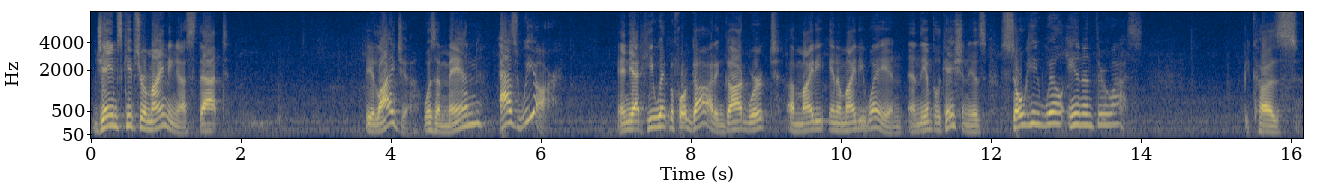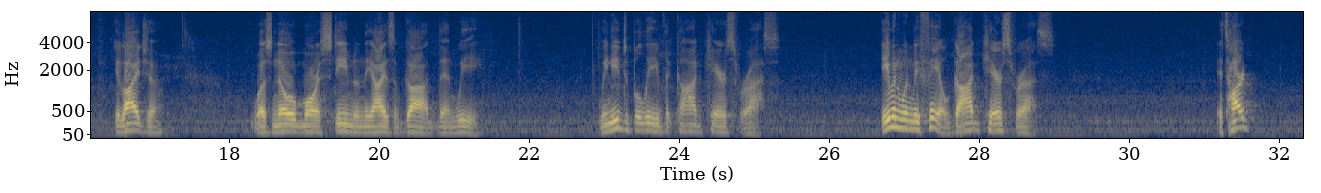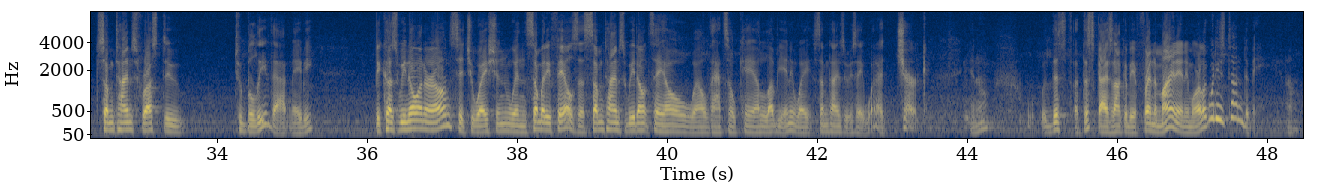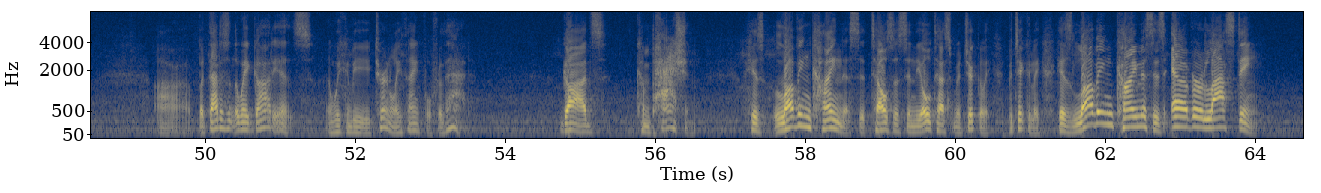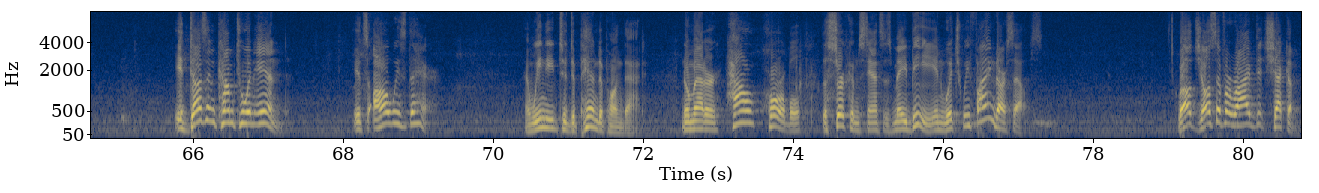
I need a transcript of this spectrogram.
James keeps reminding us that Elijah was a man as we are. And yet he went before God, and God worked a mighty, in a mighty way. And, and the implication is, so he will in and through us. Because Elijah was no more esteemed in the eyes of God than we. We need to believe that God cares for us. Even when we fail, God cares for us. It's hard sometimes for us to, to believe that, maybe. Because we know in our own situation, when somebody fails us, sometimes we don't say, oh, well, that's okay, I love you anyway. Sometimes we say, what a jerk, you know? This, this guy's not going to be a friend of mine anymore. Look what he's done to me, you know? Uh, but that isn't the way God is, and we can be eternally thankful for that. God's compassion, his loving kindness, it tells us in the Old Testament particularly, particularly his loving kindness is everlasting. It doesn't come to an end, it's always there. And we need to depend upon that, no matter how horrible the circumstances may be in which we find ourselves. Well, Joseph arrived at Shechem.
